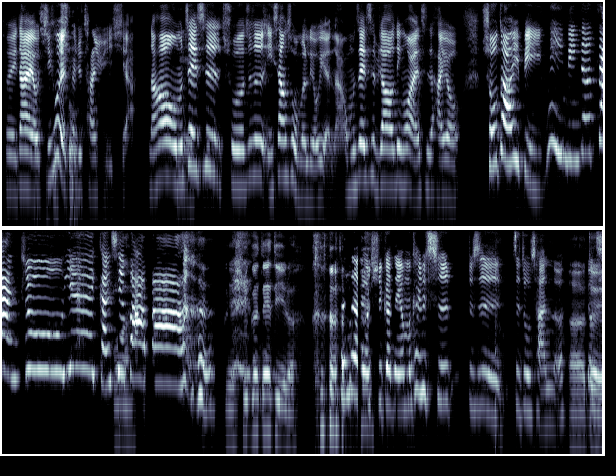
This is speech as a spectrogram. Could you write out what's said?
所以大家有机会也可以去参与一下。然后我们这一次除了就是以上是我们留言啦，我们这一次比较另外的是还有收到一笔匿名的赞助，耶！感谢哇爸爸，有 Sugar Daddy 了，真的有许个的，我们可以去吃就是自助餐了。呃，对，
